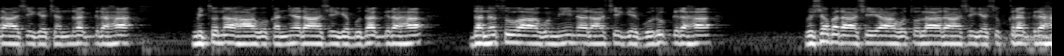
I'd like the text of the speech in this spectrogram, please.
ರಾಶಿಗೆ ಚಂದ್ರಗ್ರಹ, ಮಿಥುನ ಹಾಗೂ ಕನ್ಯಾ ರಾಶಿಗೆ ಬುಧಗ್ರಹ ಧನಸು ಹಾಗೂ ಮೀನ ರಾಶಿಗೆ ಗುರುಗ್ರಹ, ವೃಷಭ ರಾಶಿ ಹಾಗೂ ತುಲಾ ರಾಶಿಗೆ ಶುಕ್ರಗ್ರಹ,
